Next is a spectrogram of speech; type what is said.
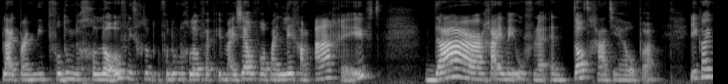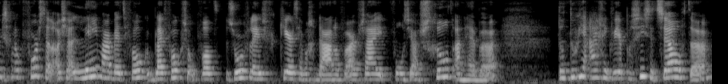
blijkbaar niet voldoende geloof, niet voldoende geloof heb in mijzelf, wat mijn lichaam aangeeft, daar ga je mee oefenen en dat gaat je helpen. Je kan je misschien ook voorstellen als je alleen maar blijft focussen op wat zorgverleners verkeerd hebben gedaan of waar zij volgens jou schuld aan hebben, dan doe je eigenlijk weer precies hetzelfde.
